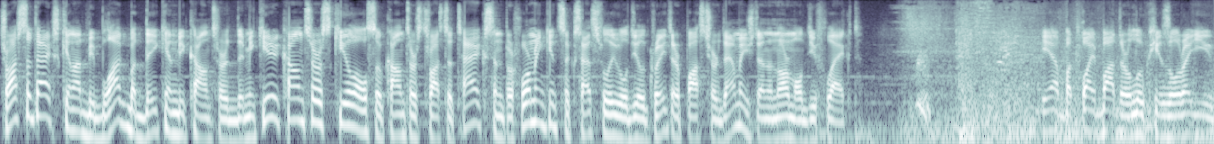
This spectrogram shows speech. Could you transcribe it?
Thrust attacks cannot be blocked, but they can be countered. The Mikiri counter skill also counters thrust attacks, and performing it successfully will deal greater posture damage than a normal deflect. Yeah, but why bother? Look, he's already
